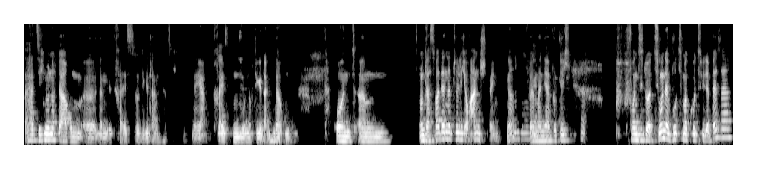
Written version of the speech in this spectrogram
hat sich nur noch darum äh, dann gekreist, so die Gedanken hat sich, naja, kreisten nur noch die Gedanken darum. Und, ähm, und das war dann natürlich auch anstrengend, ne? Mhm, weil man ja wirklich von Situationen, dann wurde es mal kurz wieder besser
